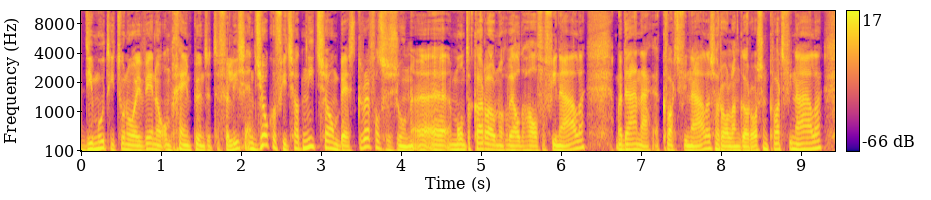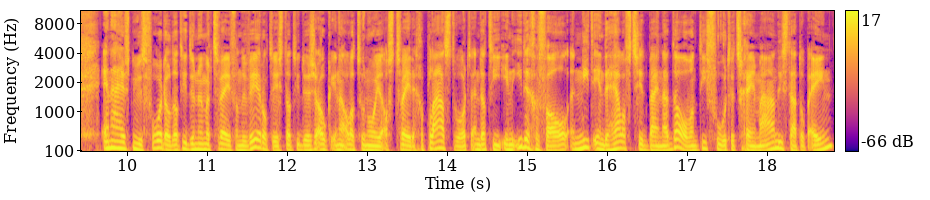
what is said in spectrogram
die moet die toernooien winnen om geen punten te verliezen. En Djokovic had niet zo'n best gravelseizoen. Uh, Monte Carlo nog wel de halve finale. Maar daarna kwartfinales. Roland Garros een kwartfinale. En hij heeft nu het voordeel dat hij de nummer twee van de wereld is. Dat hij dus ook in alle toernooien als tweede geplaatst wordt. En dat hij in ieder geval niet in de helft zit bij Nadal. Want die voert het schema aan. Die staat op één.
